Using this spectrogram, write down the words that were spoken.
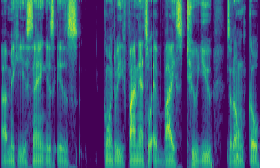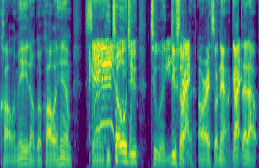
uh, Mickey is saying is is going to be financial advice to you. So don't go calling me, don't go calling him saying he told you to uh, do something. All right. So now I got Right. that out.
